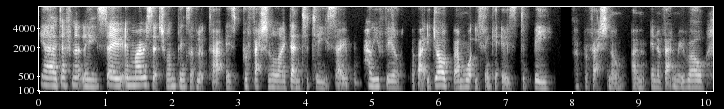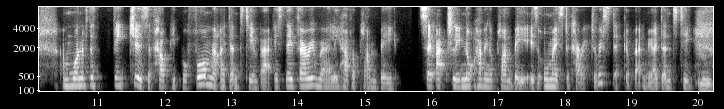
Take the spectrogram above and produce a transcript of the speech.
Yeah, definitely. So, in my research, one of the things I've looked at is professional identity. So, how you feel about your job and what you think it is to be a professional um, in a veterinary role. And one of the features of how people form that identity in vet is they very rarely have a plan B. So actually not having a plan B is almost a characteristic of veterinary identity. Mm.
